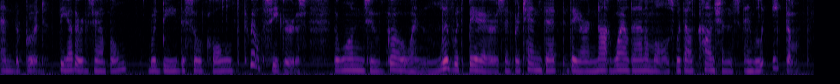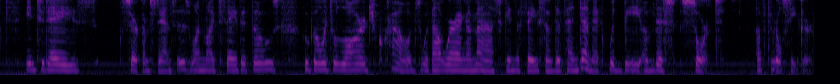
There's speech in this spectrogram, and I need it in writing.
and the good. The other example would be the so called thrill seekers, the ones who go and live with bears and pretend that they are not wild animals without conscience and will eat them. In today's circumstances, one might say that those who go into large crowds without wearing a mask in the face of the pandemic would be of this sort of thrill seeker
